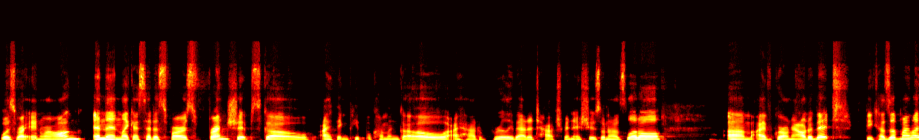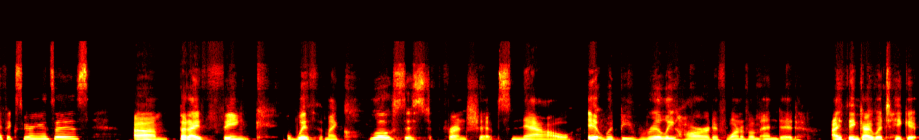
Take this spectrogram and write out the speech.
was right and wrong. And then, like I said, as far as friendships go, I think people come and go. I had really bad attachment issues when I was little. Um, I've grown out of it because of my life experiences. Um, but I think with my closest friendships now, it would be really hard if one of them ended. I think I would take it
